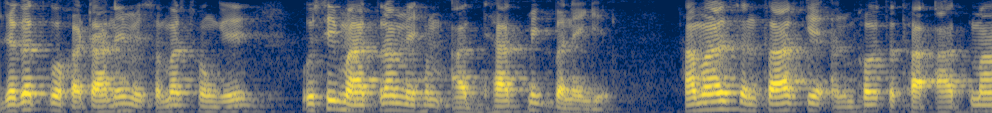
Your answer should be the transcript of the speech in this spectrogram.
जगत को हटाने में समर्थ होंगे, उसी मात्रा में हम आध्यात्मिक बनेंगे। हमारे संसार के अनुभव तथा आत्मा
